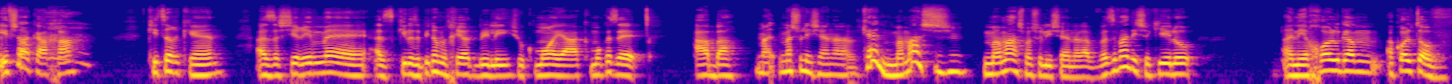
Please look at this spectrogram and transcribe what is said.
אי אפשר ככה. קיצר כן, אז השירים, אה, אז כאילו זה פתאום מתחיל להיות בלי לי, שהוא כמו היה, כמו כזה אבא. משהו להישען עליו. כן, ממש. ממש משהו להישען עליו. ואז הבנתי שכאילו, אני יכול גם, הכל טוב.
